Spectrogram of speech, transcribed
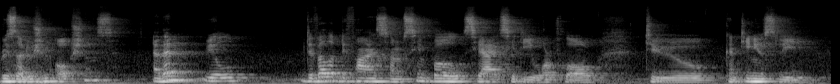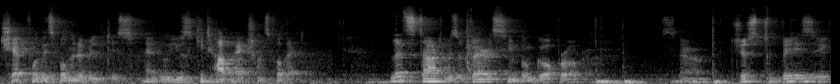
resolution options and then we'll develop, define some simple CI-CD workflow to continuously check for these vulnerabilities and we'll use GitHub Actions for that. Let's start with a very simple Go program. So just a basic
